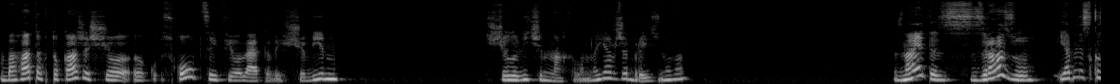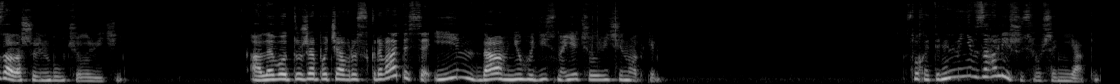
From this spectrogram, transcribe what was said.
багато хто каже, що е, скоуп цей фіолетовий, що він з чоловічим нахилом. Ну, я вже бризнула. Знаєте, зразу я б не сказала, що він був чоловічий. Але от уже почав розкриватися, і да, в нього дійсно є чоловічі нотки. Слухайте, він мені взагалі щось вообще ніякий.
